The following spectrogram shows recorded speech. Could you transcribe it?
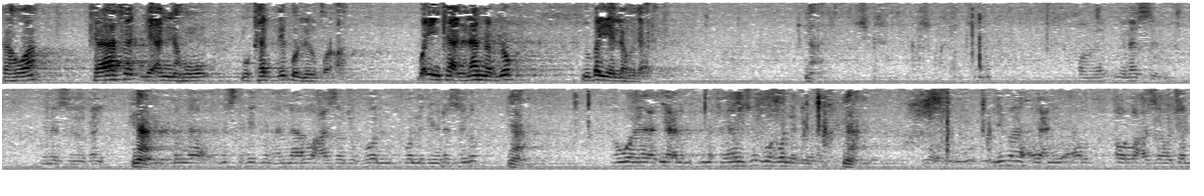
فهو كافر لأنه مكذب للقرآن. وإن كان لم يبلغ يبين له ذلك. نعم. ينزل ينزل الغيب نعم. قلنا نستفيد من أن الله عز وجل هو, هو الذي ينزله. نعم. هو يعلم متى ينزل وهو الذي ينزل. نعم. لما يعني قول الله عز وجل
